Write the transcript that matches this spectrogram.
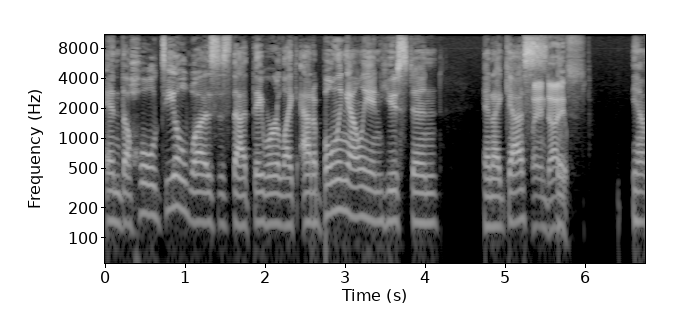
and the whole deal was is that they were like at a bowling alley in Houston, and I guess Playing they- dice. yeah,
